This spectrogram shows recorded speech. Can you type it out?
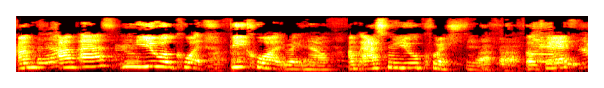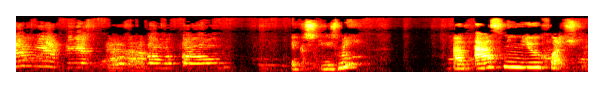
I'm. I'm asking you a question. Be quiet right now. I'm asking you a question. Okay? You don't need to be abusive on the phone. Excuse me? I'm asking you a question.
